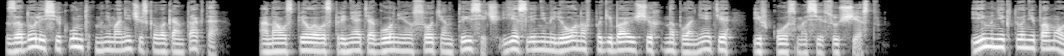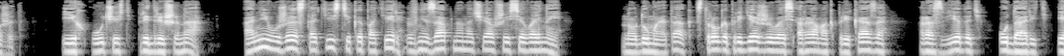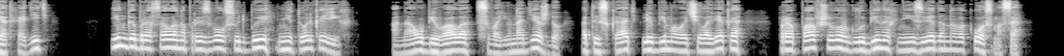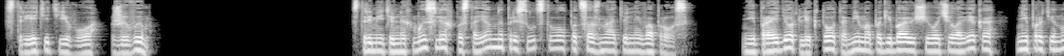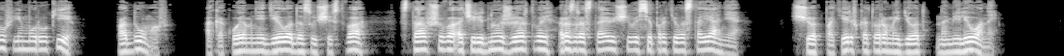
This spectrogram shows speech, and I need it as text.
За доли секунд мнемонического контакта она успела воспринять агонию сотен тысяч, если не миллионов погибающих на планете и в космосе существ. Им никто не поможет. Их участь предрешена. Они уже статистика потерь внезапно начавшейся войны. Но думая так, строго придерживаясь рамок приказа разведать, ударить и отходить, Инга бросала на произвол судьбы не только их. Она убивала свою надежду отыскать любимого человека – пропавшего в глубинах неизведанного космоса, встретить его живым. В стремительных мыслях постоянно присутствовал подсознательный вопрос. Не пройдет ли кто-то мимо погибающего человека, не протянув ему руки, подумав, а какое мне дело до существа, ставшего очередной жертвой разрастающегося противостояния, счет потерь в котором идет на миллионы.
